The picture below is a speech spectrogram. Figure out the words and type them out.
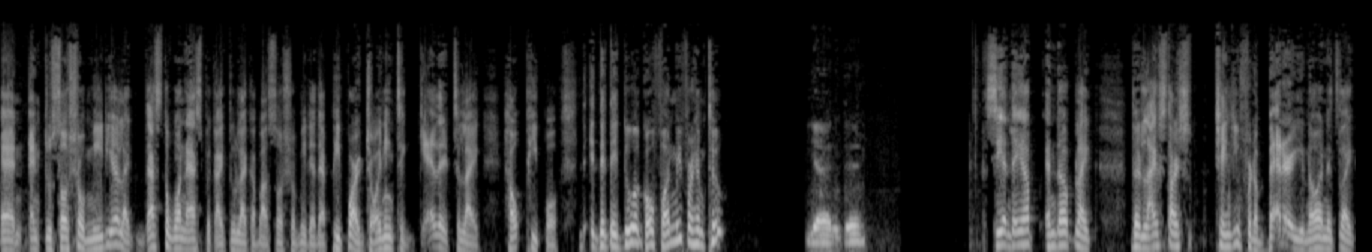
and and through social media, like that's the one aspect I do like about social media that people are joining together to like help people. Did they do a GoFundMe for him too? Yeah, they did. See, and they up end up like their life starts changing for the better, you know. And it's like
